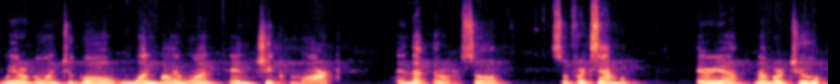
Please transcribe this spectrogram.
we are going to go one by one and check mark in the error. So, so for example, area number two,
